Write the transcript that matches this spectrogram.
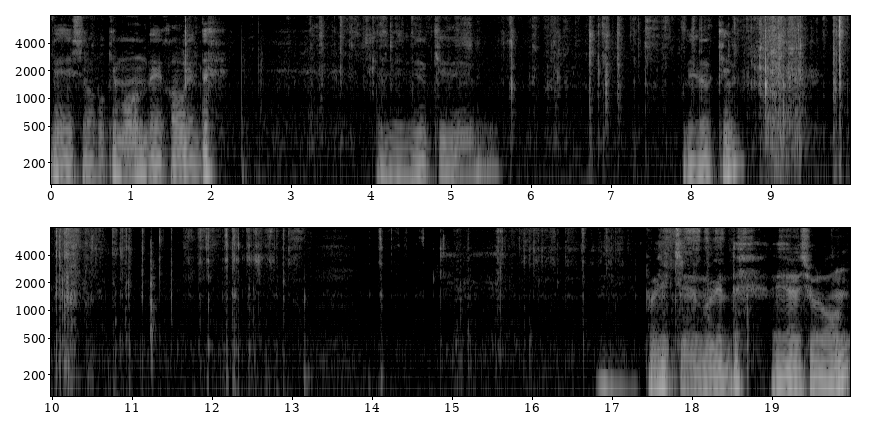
네, 시아 포켓몬 네 가을인데 네, 이렇게 네, 이렇게 보일지 모르겠는데 네, 이런 식으로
